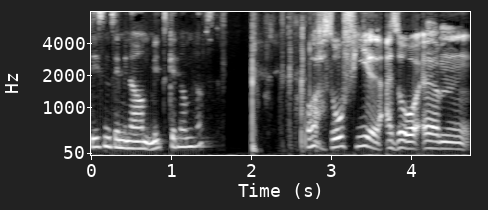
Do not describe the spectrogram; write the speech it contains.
diesen Seminaren mitgenommen hast? Oh, so viel. Also ähm,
